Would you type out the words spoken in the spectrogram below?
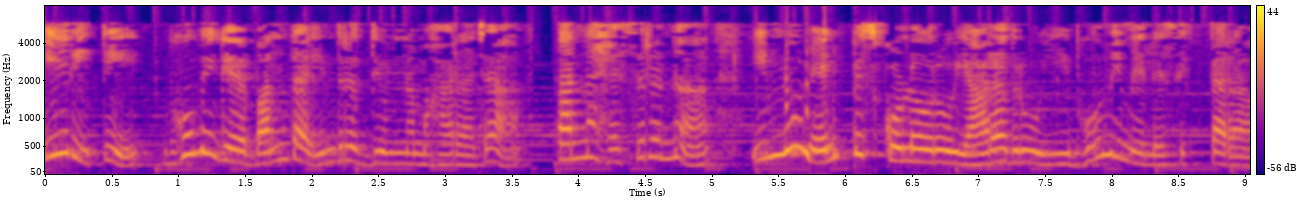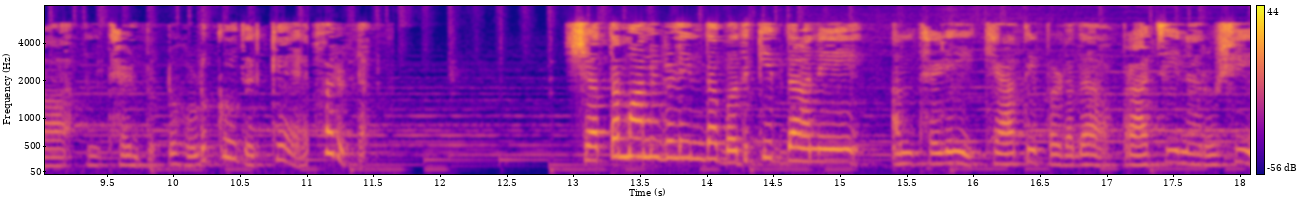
ಈ ರೀತಿ ಭೂಮಿಗೆ ಬಂದ ಇಂದ್ರದ್ಯುಮ್ನ ಮಹಾರಾಜ ತನ್ನ ಹೆಸರನ್ನ ಇನ್ನೂ ನೆನಪಿಸಿಕೊಳ್ಳೋರು ಯಾರಾದರೂ ಈ ಭೂಮಿ ಮೇಲೆ ಸಿಗ್ತಾರಾ ಅಂತ ಹೇಳ್ಬಿಟ್ಟು ಹುಡುಕೋದಕ್ಕೆ ಹೊರಟ. ಶತಮಾನಗಳಿಂದ ಬದುಕಿದ್ದಾನೆ ಅಂತ ಹೇಳಿ ಖ್ಯಾತಿ ಪಡೆದ ಪ್ರಾಚೀನ ಋಷಿ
